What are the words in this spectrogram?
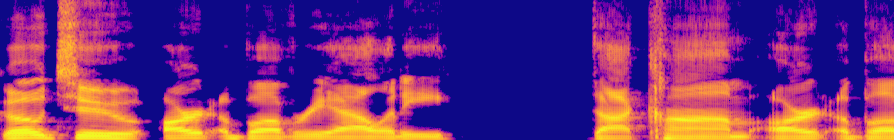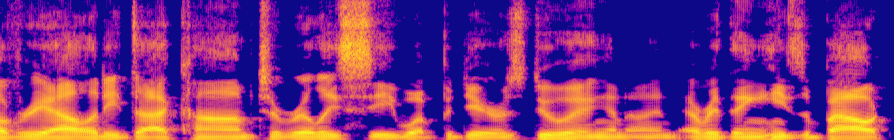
Go to artabovereality.com, artabovereality.com to really see what Badir is doing and, and everything he's about.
